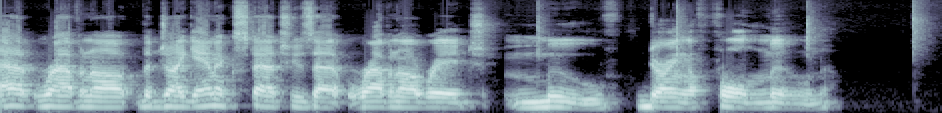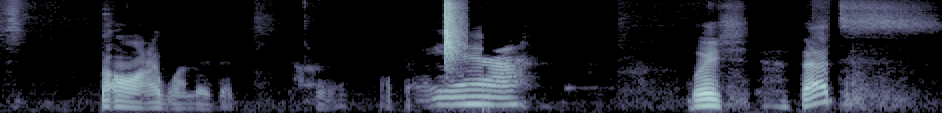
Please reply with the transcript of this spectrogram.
at Ravanaugh, the gigantic statues at Ravanaugh Ridge, move during a full moon. Oh, I wanted it. Yeah. Which that's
